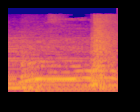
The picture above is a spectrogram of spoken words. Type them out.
hello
